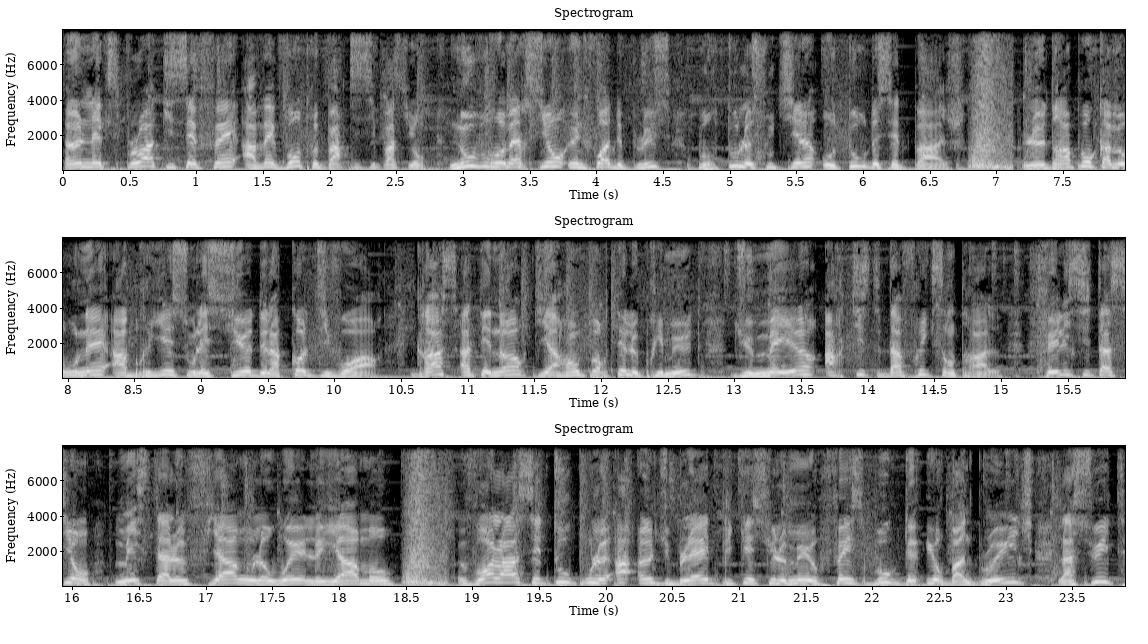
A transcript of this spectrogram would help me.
un exploit qui s'est fait avec votre participation. Nous vous remercions une fois de plus pour tout le soutien autour de cette page. Le drapeau camerounais a brillé sous les cieux de la Côte d'Ivoire, grâce à Ténor qui a remporté le prix MUD du meilleur artiste d'Afrique centrale. Félicitations, Mr. Le Fiang, Le Yamo. Voilà, c'est tout pour le A1 du Blade piqué sur le mur Facebook de Urban Bridge. La suite,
